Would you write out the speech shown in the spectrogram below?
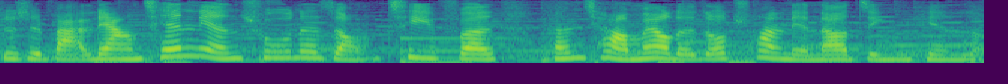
就是把两千年初那种气氛很巧妙的都串联到今天了。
